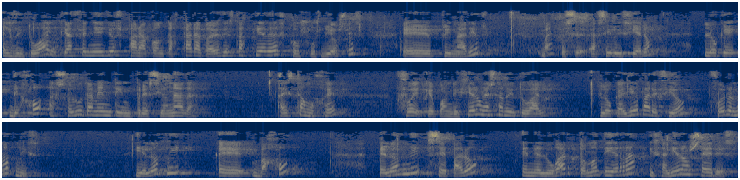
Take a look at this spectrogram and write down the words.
el ritual que hacen ellos para contactar a través de estas piedras con sus dioses eh, primarios. Bueno, pues eh, así lo hicieron. Lo que dejó absolutamente impresionada a esta mujer fue que cuando hicieron ese ritual, lo que allí apareció fueron ovnis. Y el ovni bajó, el ovni se paró en el lugar, tomó tierra y salieron seres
